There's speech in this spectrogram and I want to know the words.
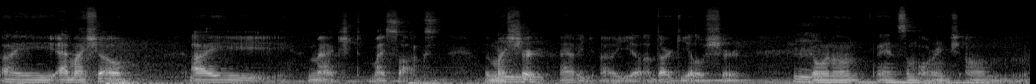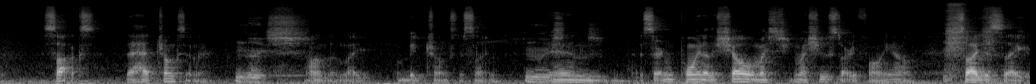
I at my show, I matched my socks with my Mm. shirt. I had a, a, ye- a dark yellow shirt Mm. going on and some orange um, socks that had trunks in there Nice. on them, like big trunks design. Nice. and nice. at a certain point of the show, my sh- my shoes started falling out, so I just like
